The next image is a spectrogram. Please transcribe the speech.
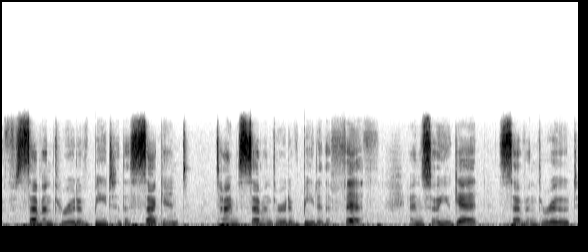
seventh root of b to the second times seventh root of b to the fifth, and so you get seventh root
